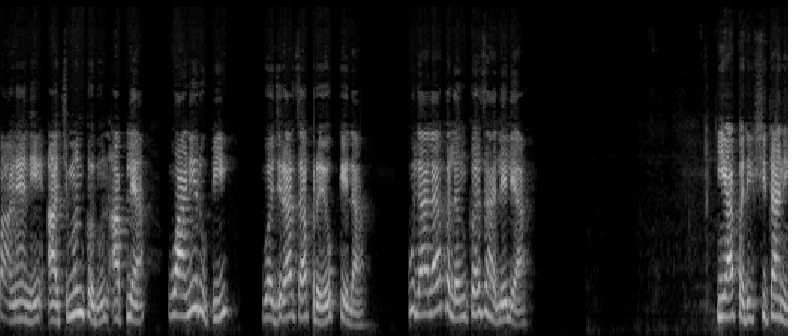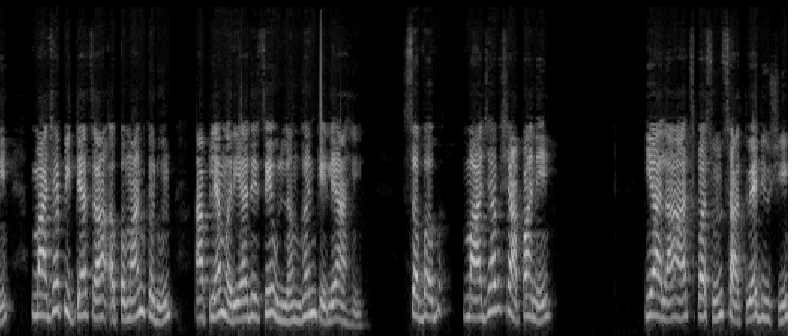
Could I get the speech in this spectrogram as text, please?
पाण्याने आचमन करून आपल्या वाणीरूपी वज्राचा प्रयोग केला. कुलाला कलंक झालेल्या या परीक्षिताने माझ्या पित्याचा अपमान करून आपल्या मर्यादेचे उल्लंघन केले आहे. सबब माझ्या शापाने याला आजपासून सातव्या दिवशी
